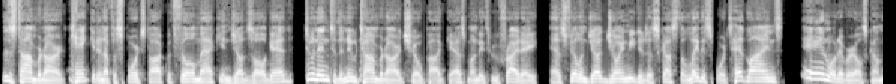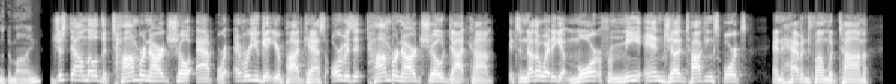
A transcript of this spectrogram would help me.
This is Tom Barnard. Can't get enough of sports talk with Phil Mackey and Judd Zolgad? Tune in to the new Tom Barnard Show podcast Monday through Friday as Phil and Judd join me to discuss the latest sports headlines and whatever else comes to mind. Just download the Tom Barnard Show app wherever you get your podcasts or visit tombarnardshow.com. It's another way to get more from me and Judd talking sports and having fun with Tom,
